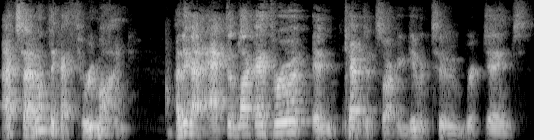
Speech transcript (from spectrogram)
actually, I don't think I threw mine. I think I acted like I threw it and kept it so I could give it to Rick James.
